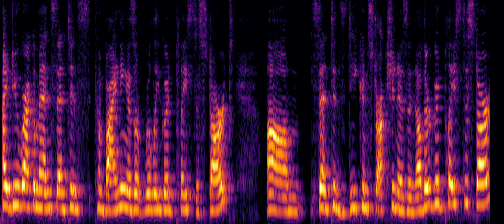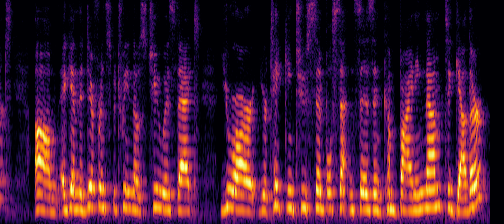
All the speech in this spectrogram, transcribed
I do recommend sentence combining as a really good place to start. Um, sentence deconstruction is another good place to start. Um, again, the difference between those two is that you are you're taking two simple sentences and combining them together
